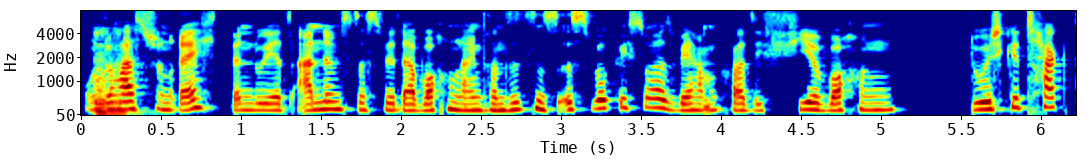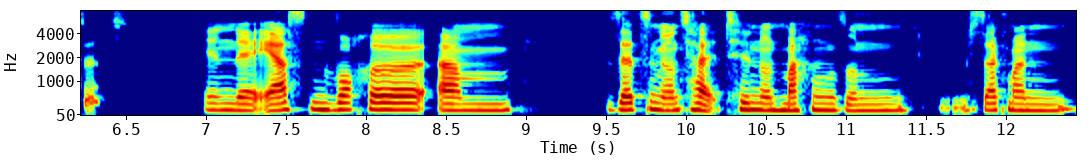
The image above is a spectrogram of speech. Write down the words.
Und mhm. du hast schon recht, wenn du jetzt annimmst, dass wir da wochenlang dran sitzen, es ist wirklich so. Also wir haben quasi vier Wochen durchgetaktet. In der ersten Woche ähm, setzen wir uns halt hin und machen so ein, ich sag mal,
